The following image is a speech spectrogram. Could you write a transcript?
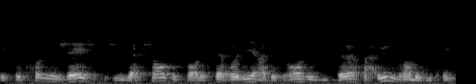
Et ce premier jet, j'ai eu la chance de pouvoir le faire relire à des grands éditeurs, enfin une grande éditrice.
